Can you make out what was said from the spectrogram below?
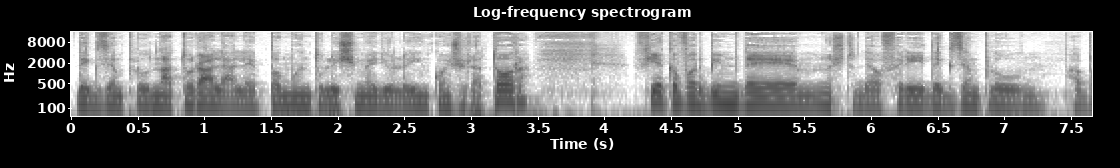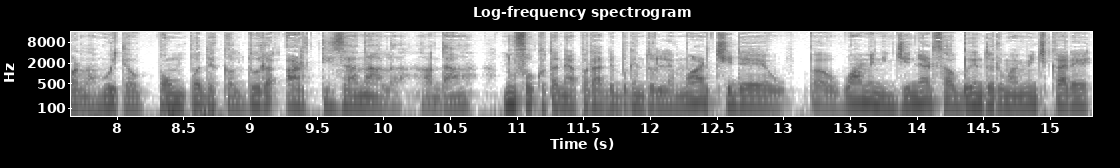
de exemplu, naturale ale pământului și mediului înconjurător, fie că vorbim de, nu știu, de a oferi, de exemplu, habar n uite, o pompă de căldură artizanală, da? Nu făcută neapărat de brandurile mari, ci de uh, oameni ingineri sau branduri mai mici care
